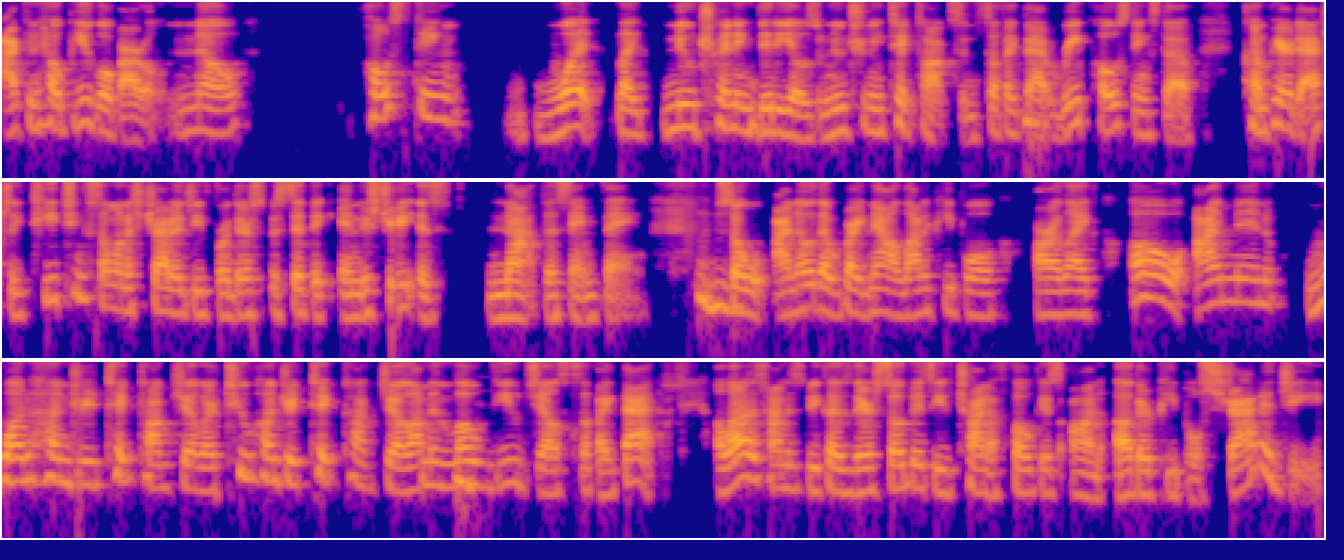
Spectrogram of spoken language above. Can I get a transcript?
I can help you go viral." No. Posting what like new trending videos or new trending TikToks and stuff like that, mm-hmm. reposting stuff compared to actually teaching someone a strategy for their specific industry is not the same thing. Mm-hmm. So I know that right now a lot of people are like, oh, I'm in 100 TikTok gel or 200 TikTok gel. I'm in low mm-hmm. view gel, stuff like that. A lot of the time it's because they're so busy trying to focus on other people's strategy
